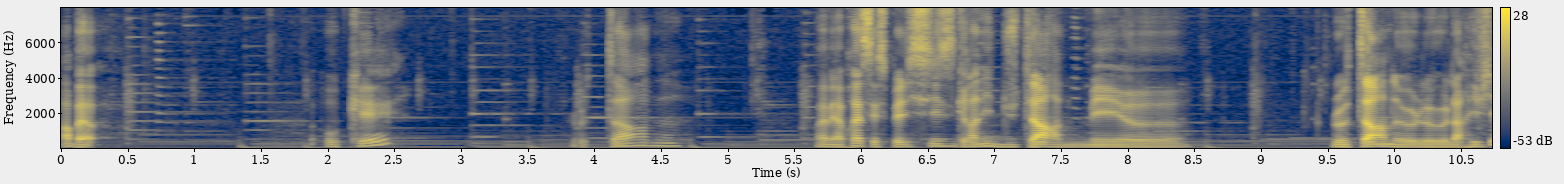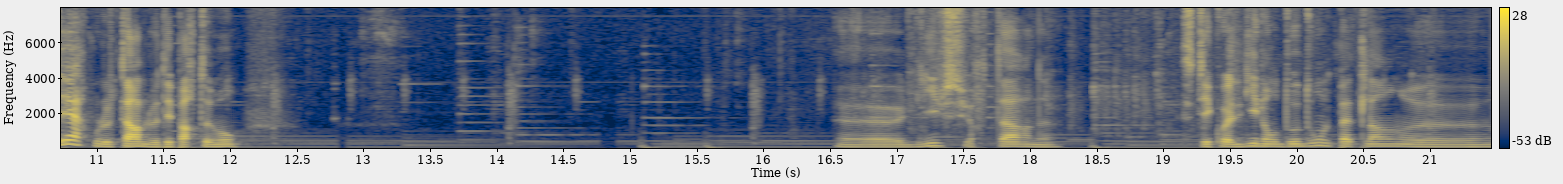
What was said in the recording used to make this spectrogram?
Ah bah... Ok. Le Tarn. Ouais, mais après, c'est Species Granite du Tarn, mais... Euh, le Tarn, la rivière ou le Tarn, le département? Euh, l'île sur Tarn. C'était quoi l'île en Dodon, le patelin euh?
